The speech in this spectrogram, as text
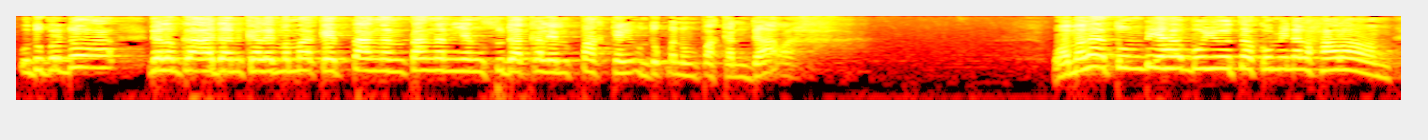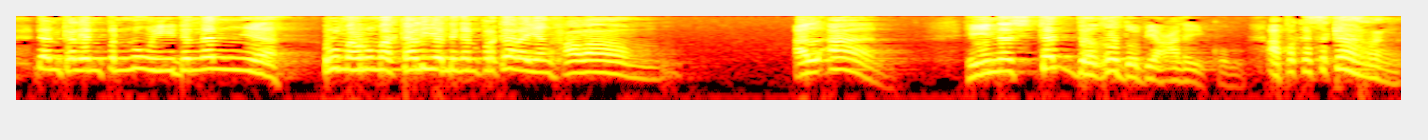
untuk berdoa dalam keadaan kalian memakai tangan-tangan yang sudah kalian pakai untuk menumpahkan darah. Wa biha buyutakum haram dan kalian penuhi dengannya rumah-rumah kalian dengan perkara yang haram. Al-an. Apakah sekarang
